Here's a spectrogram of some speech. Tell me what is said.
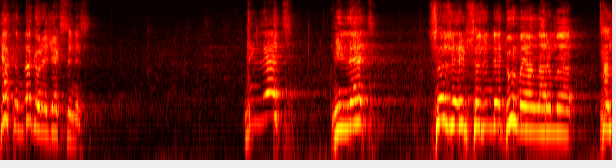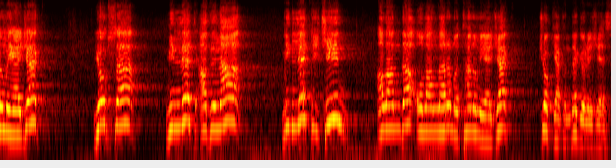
yakında göreceksiniz. Millet millet söz verip sözünde durmayanları mı tanımayacak yoksa millet adına millet için alanda olanları mı tanımayacak çok yakında göreceğiz.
